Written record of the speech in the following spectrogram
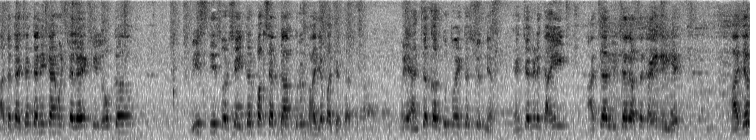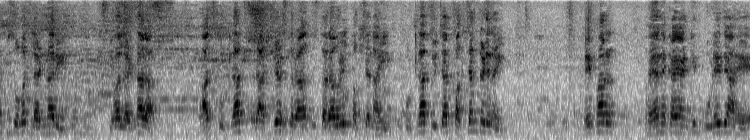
आता त्याच्यात त्यांनी काय म्हटलेलं आहे की लोक वीस तीस वर्ष इतर पक्षात काम करून भाजपात येतात. म्हणजे यांचं कर्तृत्व एकतर शून्य. यांच्याकडे काही आचार विचार असं काही नाही आहे भाजपसोबत लढणारी किंवा लढणारा आज कुठलाच राष्ट्रीय स्तरा स्तरावरील पक्ष नाही. कुठलाच विचार पक्षांकडे नाही. हे फार भयानक आहे. आणखी पुढे जे आहे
